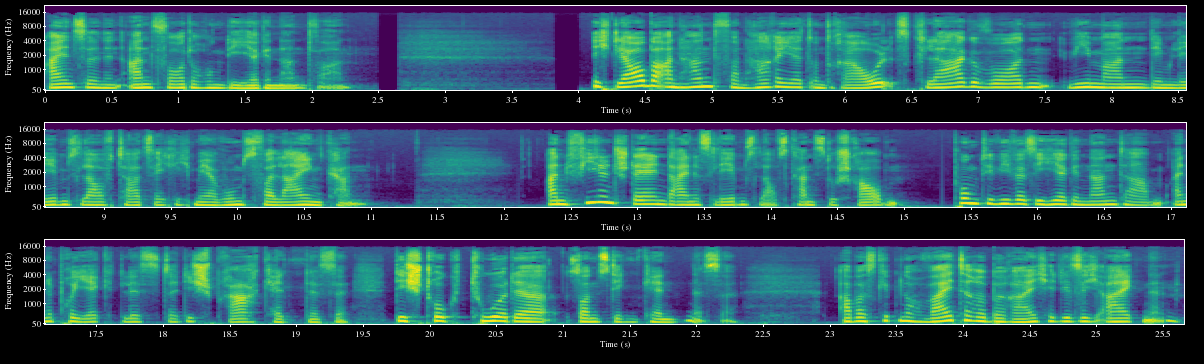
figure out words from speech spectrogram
einzelnen Anforderungen, die hier genannt waren. Ich glaube, anhand von Harriet und Raul ist klar geworden, wie man dem Lebenslauf tatsächlich mehr Wumms verleihen kann. An vielen Stellen deines Lebenslaufs kannst du schrauben. Punkte, wie wir sie hier genannt haben, eine Projektliste, die Sprachkenntnisse, die Struktur der sonstigen Kenntnisse. Aber es gibt noch weitere Bereiche, die sich eignen.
